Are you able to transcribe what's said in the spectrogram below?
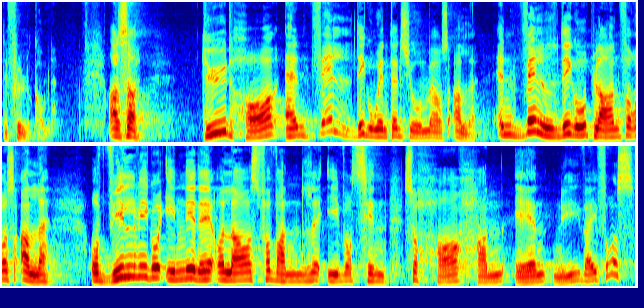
det fullkomne. Altså, Gud har en veldig god intensjon med oss alle. En veldig god plan for oss alle. Og vil vi gå inn i det og la oss forvandle i vårt sinn, så har Han en ny vei for oss.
